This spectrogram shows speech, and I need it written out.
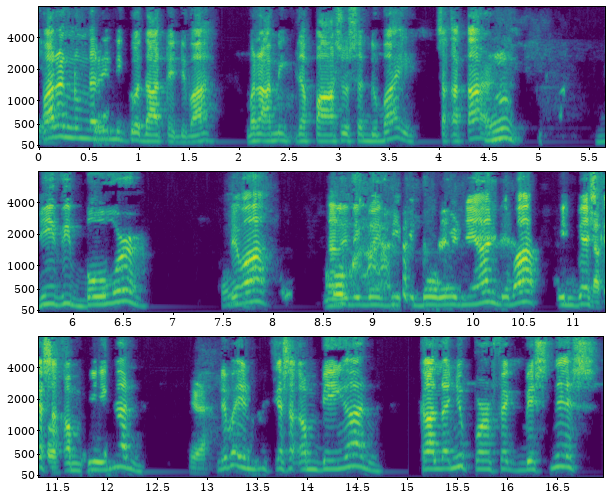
Yeah. Parang nung narinig ko dati, di ba? Maraming napaso sa Dubai, sa Qatar. Mm. DV Bower. Oh. Di ba? Narinig mo yung DV Bower na yan, di ba? Invest ka sa kambingan. Yeah. Di ba? Invest ka sa kambingan. Kala nyo perfect business.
